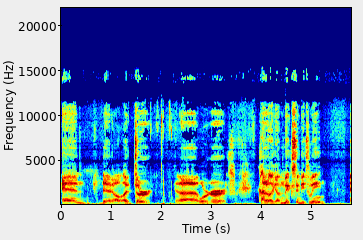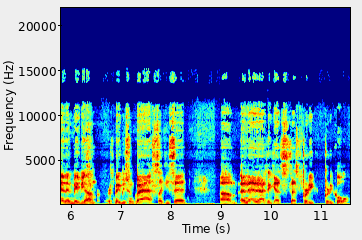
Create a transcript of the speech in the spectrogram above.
and you know a dirt uh, or earth, kind of like a mix in between, and then maybe Yeah. some earth, maybe some grass, like you said. Um, and, and I think that's that's pretty pretty cool.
